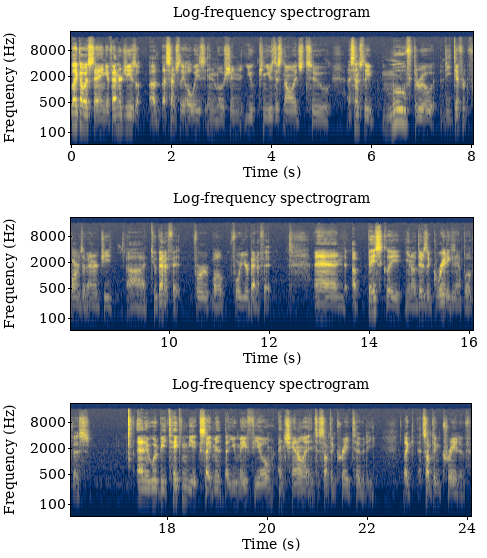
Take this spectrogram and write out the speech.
like I was saying, if energy is uh, essentially always in motion, you can use this knowledge to essentially move through the different forms of energy uh, to benefit for well for your benefit. And uh, basically, you know, there's a great example of this. And it would be taking the excitement that you may feel and channel it into something creativity, like something creative.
